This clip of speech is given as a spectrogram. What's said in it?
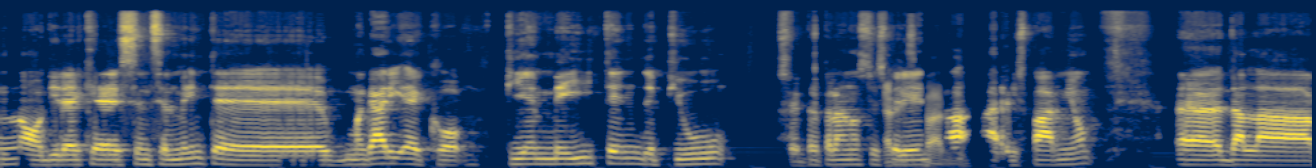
no, direi che essenzialmente magari ecco, PMI tende più, sempre per la nostra esperienza, al risparmio, al risparmio eh, dalla,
